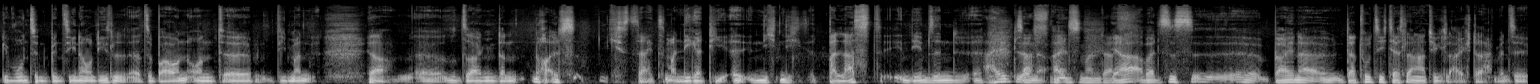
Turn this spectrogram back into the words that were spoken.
gewohnt sind, Benziner und Diesel äh, zu bauen und äh, die man ja äh, sozusagen dann noch als, ich sage jetzt mal negativ, äh, nicht, nicht Ballast in dem Sinn, äh, Altlast als, man das. Ja, aber das ist bei einer, da tut sich Tesla natürlich leichter, wenn sie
